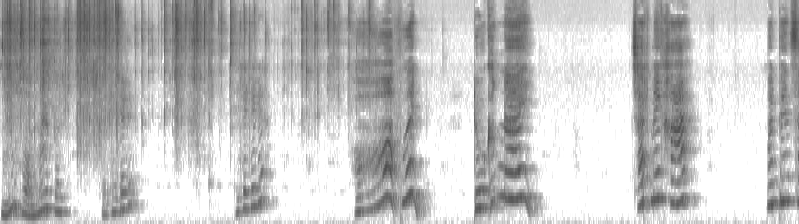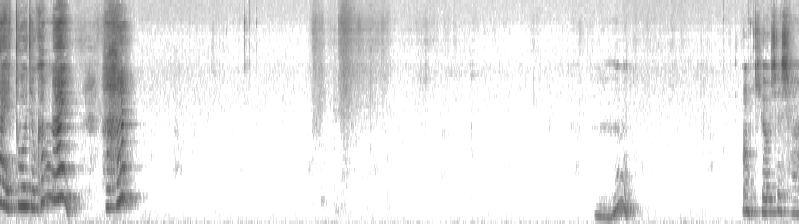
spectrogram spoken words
หืมหอมมากเลยเดี๋ยวเดี๋ยวเดี๋ยวเดี๋ยวเดี๋ยวเดี๋ยวเดี๋ยวอ๋อเพื่อน ดูข้างใน ชัดไหมคะ มันเป็นใส่ตัวอยู่ข้างในฮะ อืมต้อง เคี้ยวช้า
